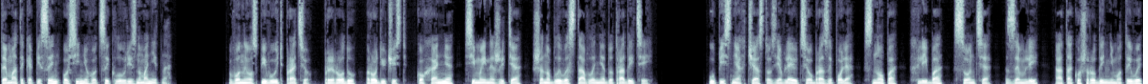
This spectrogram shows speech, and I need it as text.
Тематика пісень осіннього циклу різноманітна. Вони оспівують працю, природу, родючість, кохання, сімейне життя, шанобливе ставлення до традицій. У піснях часто з'являються образи поля, снопа, хліба, сонця, землі, а також родинні мотиви,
